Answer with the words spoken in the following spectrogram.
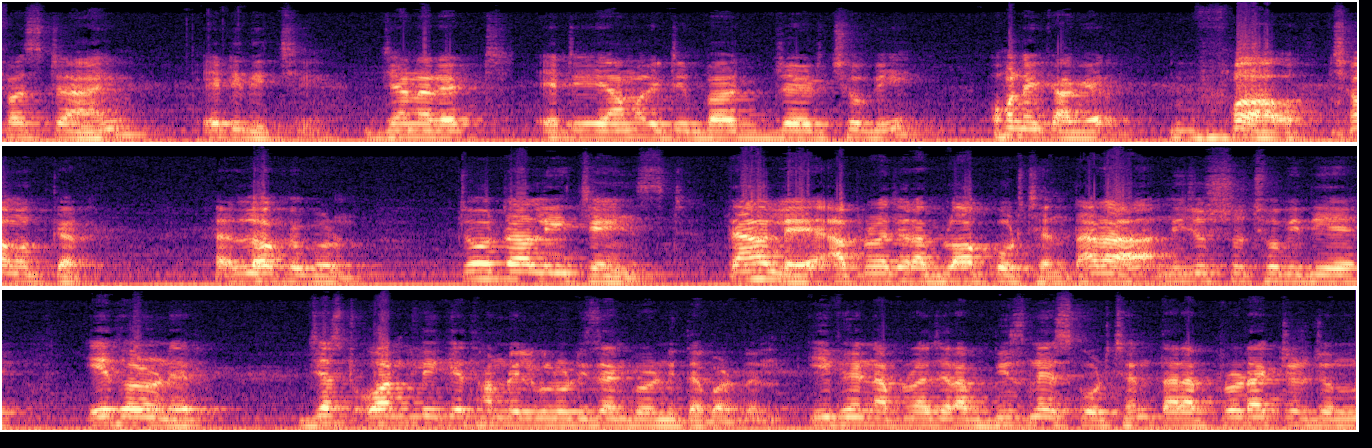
ফার্স্ট টাইম এটি দিচ্ছি। জেনারেট এটি আমার একটি বার্থডের ছবি, অনেক আগের। ওয়াও চমৎকার। লক্ষ্য করুন টোটালি চেঞ্জড তাহলে আপনারা যারা ব্লগ করছেন, তারা নিজস্ব ছবি দিয়ে এ ধরনের জাস্ট ওয়ান ক্লিকে থামনেলগুলো ডিজাইন করে নিতে পারবেন। ইভেন আপনারা যারা বিজনেস করছেন, তারা প্রোডাক্টের জন্য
